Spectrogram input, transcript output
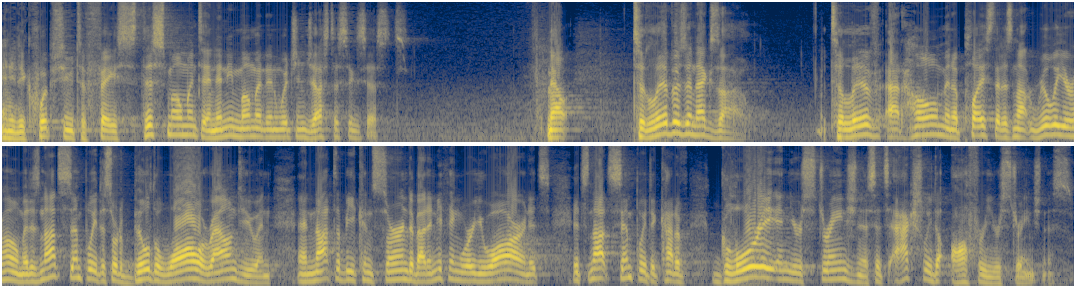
and it equips you to face this moment and any moment in which injustice exists. Now, to live as an exile, to live at home in a place that is not really your home, it is not simply to sort of build a wall around you and, and not to be concerned about anything where you are. And it's, it's not simply to kind of glory in your strangeness, it's actually to offer your strangeness.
